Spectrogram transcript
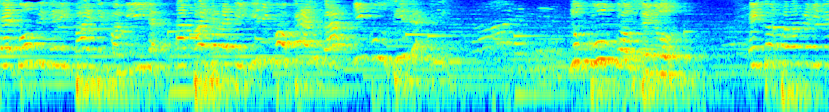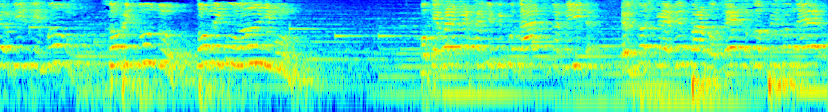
é bom viver em paz em família. A paz ela é bem-vinda em qualquer lugar, inclusive aqui. No culto ao Senhor. Então a palavra de Deus diz, irmãos, sobretudo, tomem com ânimo, porque vai haver essas dificuldades na vida. Eu estou escrevendo para vocês, eu sou prisioneiro.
